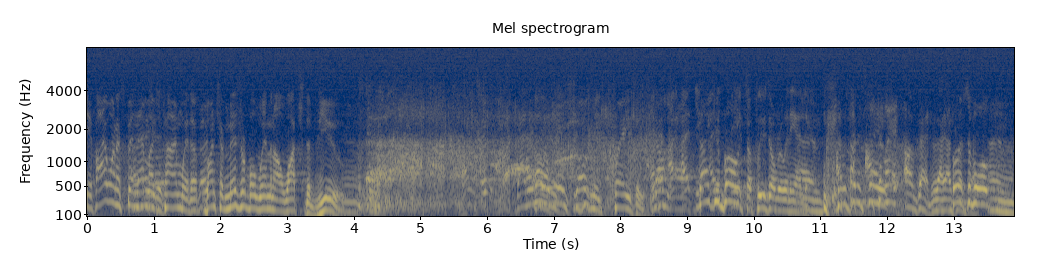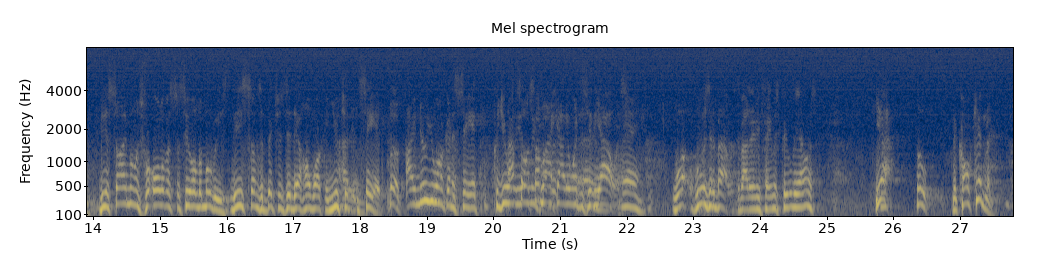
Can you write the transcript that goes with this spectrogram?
If I want to spend that much time with a bunch of miserable women, I'll watch The View. Oh, it drove me crazy. Thank you both. So please don't ruin the ending. Um, I was going to say, oh, good. I- I- First of all, the assignment was for all of us to see all the movies. These sons of bitches did their homework, and you two didn't see it. Look, I knew you weren't going to see it because you were I the only black guy that went to see the hours. What? Who was it about? Was it about any famous people? The hours? yeah. Who? Nicole Kidman.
